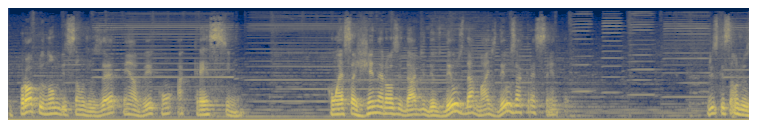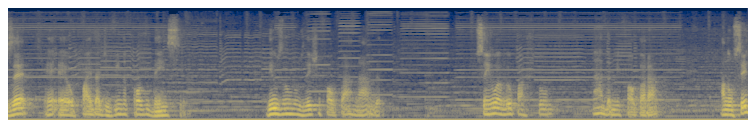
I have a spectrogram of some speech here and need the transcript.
o próprio nome de São José tem a ver com acréscimo, com essa generosidade de Deus. Deus dá mais, Deus acrescenta. Por isso que São José é, é o pai da divina providência. Deus não nos deixa faltar nada. O Senhor é meu pastor, nada me faltará, a não ser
